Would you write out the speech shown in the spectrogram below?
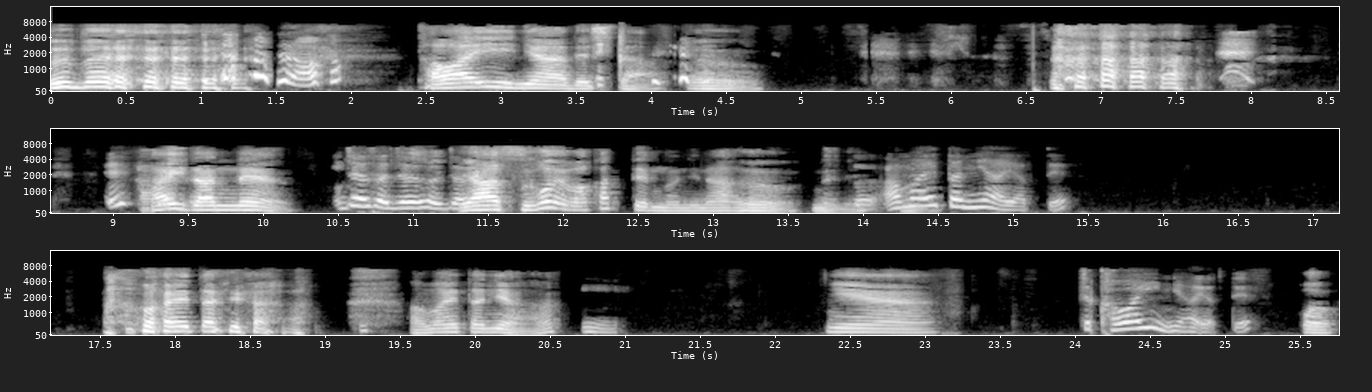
ブンブー。ー。かわいいにゃーでした。うん。え？はい、残念。じゃあさ、じゃあさ、じゃあいやー、すごい分かってんのにな。うん。何？さ、甘えたにゃーやって。甘えたにゃー？甘えたにゃうん。ーにゃー。じゃあ、かわいいにゃーやって。お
